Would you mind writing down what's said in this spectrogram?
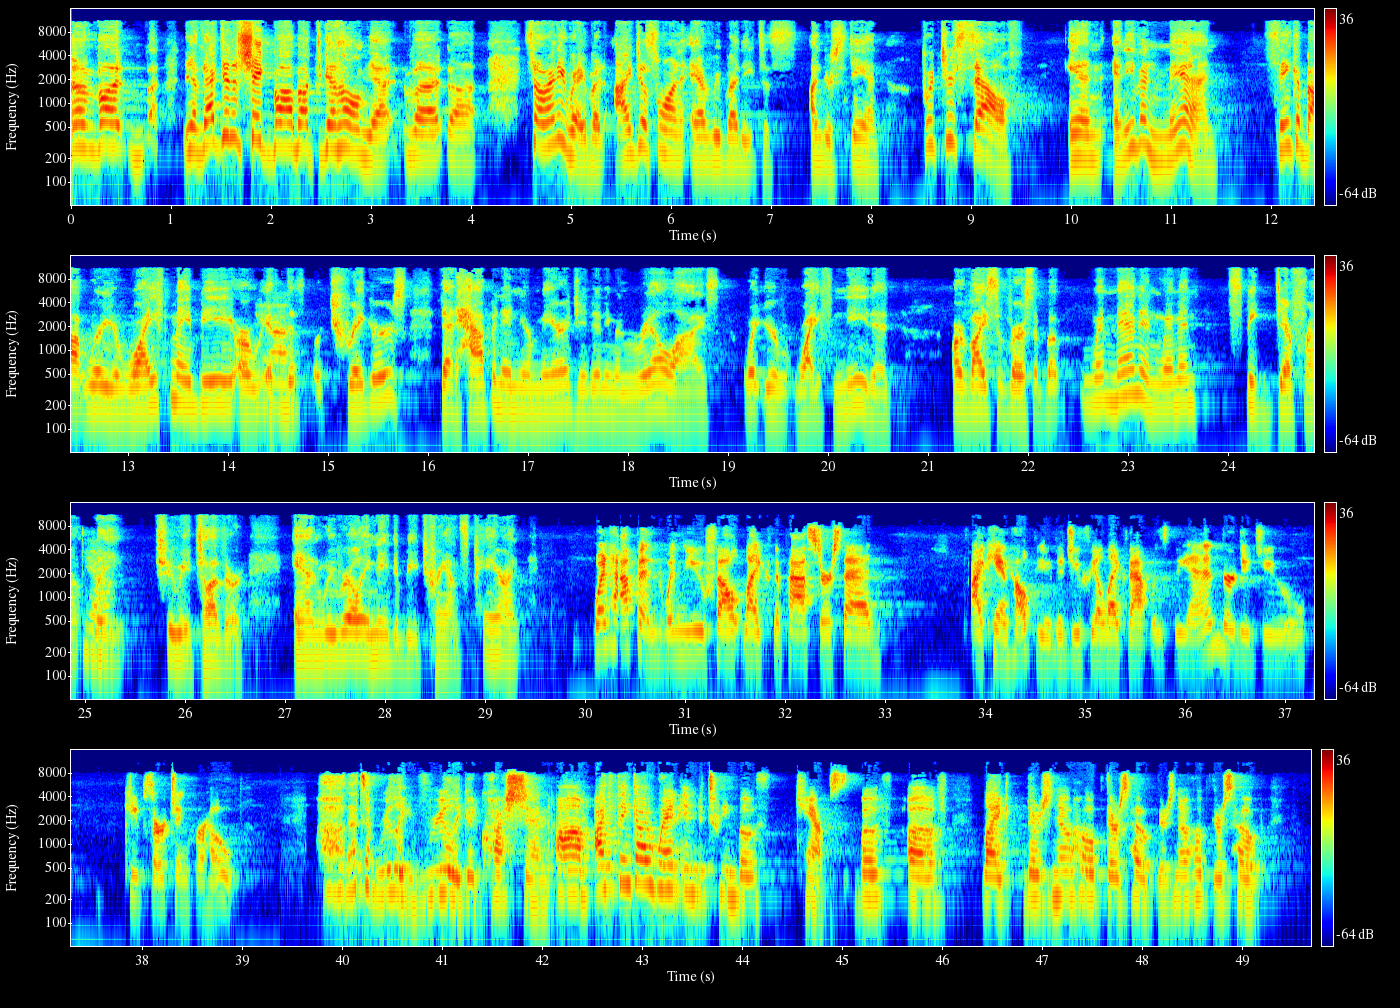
um, but, but, yeah, that didn't shake Bob up to get home yet. But uh, so anyway, but I just want everybody to understand put yourself in, and even men, think about where your wife may be or yeah. if this were triggers that happened in your marriage you didn't even realize what your wife needed or vice versa but when men and women speak differently yeah. to each other and we really need to be transparent what happened when you felt like the pastor said, I can't help you? Did you feel like that was the end or did you keep searching for hope? Oh, that's a really, really good question. Um, I think I went in between both camps, both of like, there's no hope, there's hope, there's no hope, there's hope.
